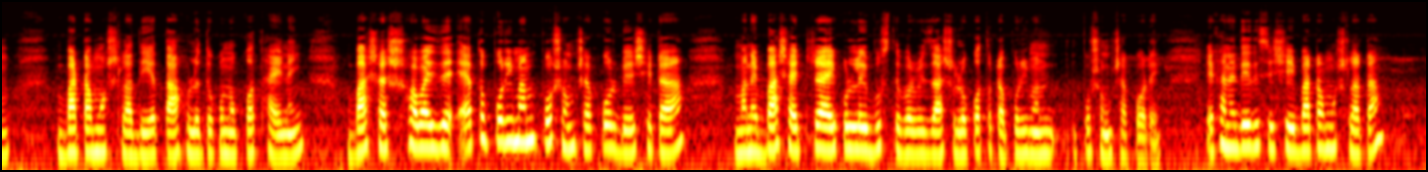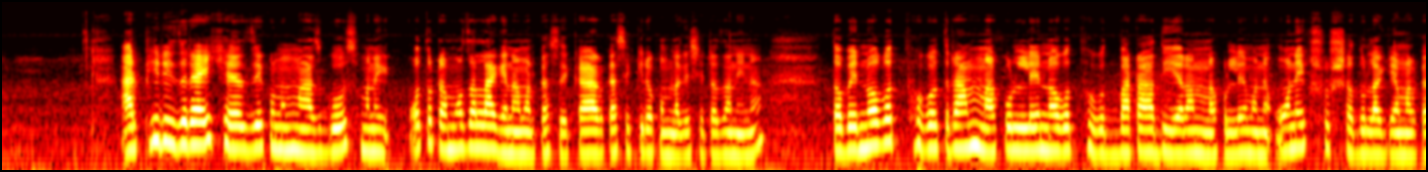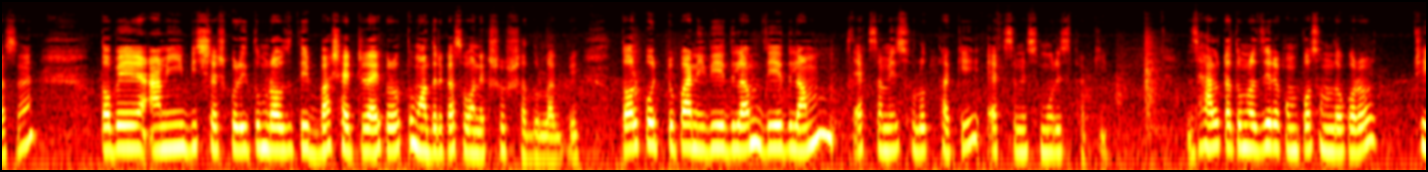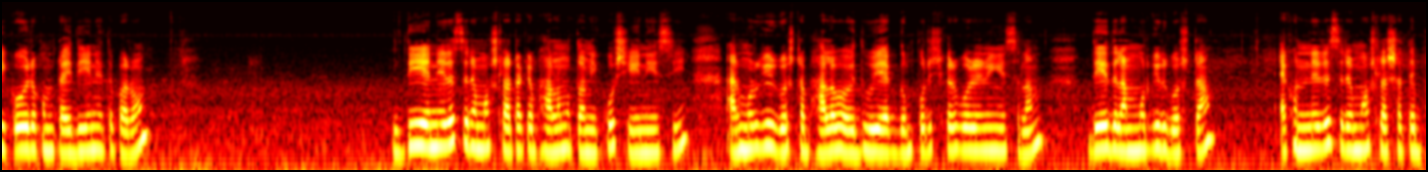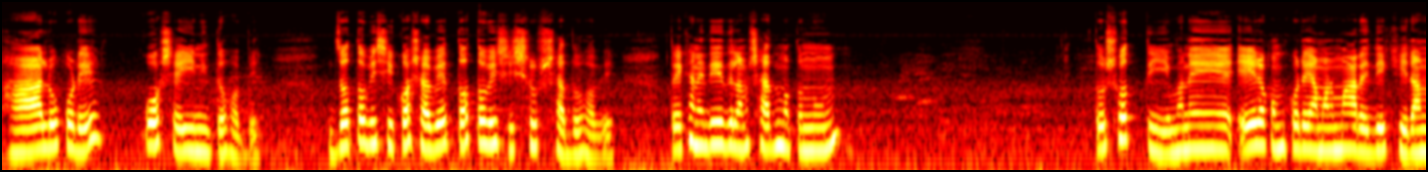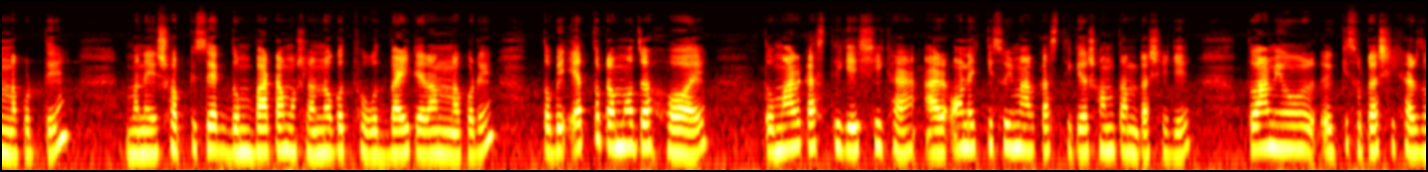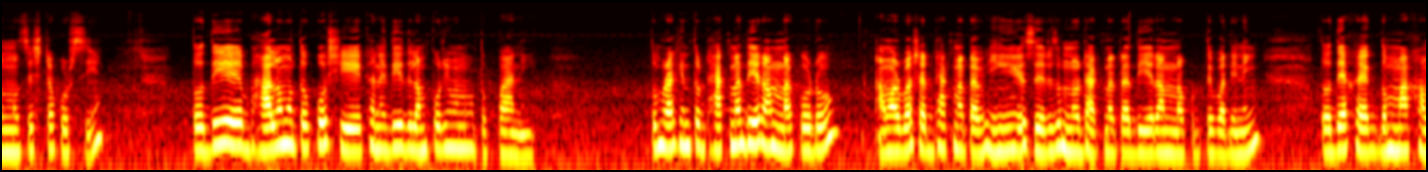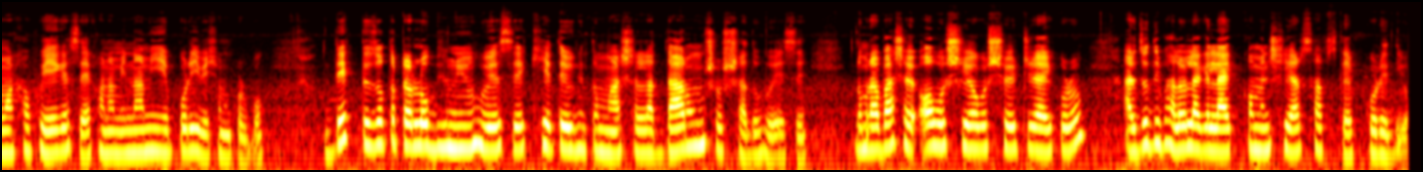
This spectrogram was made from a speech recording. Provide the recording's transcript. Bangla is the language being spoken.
বাটা মশলা দিয়ে, তাহলে তো কোনো কথাই নেই। বাসার সবাই যে এত পরিমাণ প্রশংসা করবে সেটা মানে বাসায় ট্রাই করলেই বুঝতে পারবে যে আসলে কতটা পরিমাণ প্রশংসা করে। এখানে দিয়ে দিছি সেই বাটা মশলাটা। আর ফ্রিজে রাইখে যে কোনো মাছ গোস মানে অতটা মজা লাগে না আমার কাছে। কার কাছে কীরকম লাগে সেটা জানি না। তবে নগদ ফগত রান্না করলে, নগদ ফগত বাটা দিয়ে রান্না করলে মানে অনেক সুস্বাদু লাগে আমার কাছে। তবে আমি বিশ্বাস করি তোমরাও যদি বাসায় ট্রাই করো, তোমাদের কাছে অনেক সুস্বাদু লাগবে। তো অল্প একটু পানি দিয়ে দিলাম দিয়ে দিলাম এক চামচ হলুদ ফাঁকি, এক চামচ মরিচ ফাঁকি। ঝালটা তোমরা যেরকম পছন্দ করো, ঠিক ওই রকমটাই দিয়ে নিতে পারো। দিয়ে নেড়ে চেড়ে মশলাটাকে ভালো মতো আমি কষিয়ে নিয়েছি। আর মুরগির গোষ্ঠটা ভালোভাবে ধুয়ে একদম পরিষ্কার করে নিয়েছিলাম। দিয়ে দিলাম মুরগির গোষ্ঠটা এখন নেড়ে চেড়ে মশলার সাথে ভালো করে কষাই নিতে হবে। যত বেশি কষাবে, তত বেশি সুস্বাদু হবে। তো এখানে দিয়ে দিলাম স্বাদ মতো নুন। তো সত্যি মানে এইরকম করে আমার মারে দেখি রান্না করতে। মানে সব কিছু একদম বাটা মশলা, নগদ ফগদ বাইটে রান্না করে। তবে এতটা মজা হয় তো মার কাছ থেকে শেখা আর অনেক কিছুই মার কাছ থেকে সন্তানটা শেখে। তো আমিও কিছুটা শেখার জন্য চেষ্টা করছি। তো দিয়ে ভালো মতো কষিয়ে এখানে দিয়ে দিলাম পরিমাণ মতো পানি। তোমরা কিন্তু ঢাকনা দিয়ে রান্না করো। আমার বাসার ঢাকনাটা ভেঙে গেছে, এর জন্য ঢাকনাটা দিয়ে রান্না করতে পারিনি। তো দেখো একদম মাখা মাখা হয়ে গেছে, এখন আমি নামিয়ে পরিবেশন করব। দেখতে যতটা লোভনীয় হয়েছে, খেতেও কিন্তু মার্শাল্লাহ দারুণ সুস্বাদু হয়েছে। তোমরা বাসায় অবশ্যই অবশ্যই ট্রাই করো। আর যদি ভালো লাগে লাইক কমেন্ট শেয়ার সাবস্ক্রাইব করে দিও।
